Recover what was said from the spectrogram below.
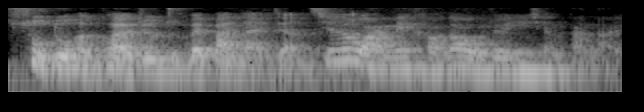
速度很快，就准备搬来这样子。其实我还没考到，我就已经先搬来了。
